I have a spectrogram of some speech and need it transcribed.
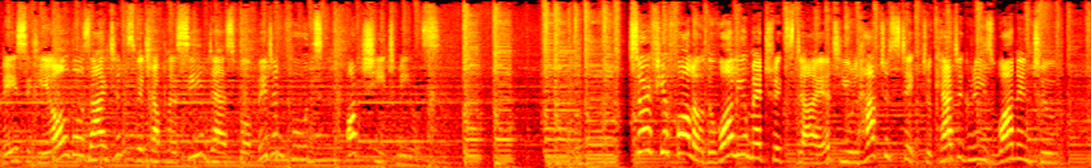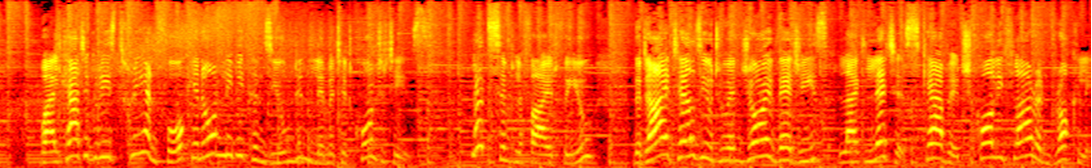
Basically all those items which are perceived as forbidden foods or cheat meals. So if you follow the volumetrics diet, you'll have to stick to categories 1 and 2, while categories 3 and 4 can only be consumed in limited quantities. Let's simplify it for you. The diet tells you to enjoy veggies like lettuce, cabbage, cauliflower and broccoli.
